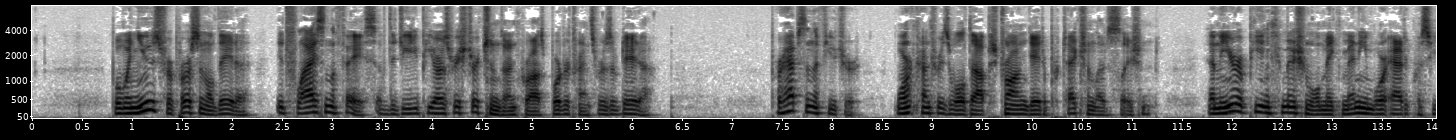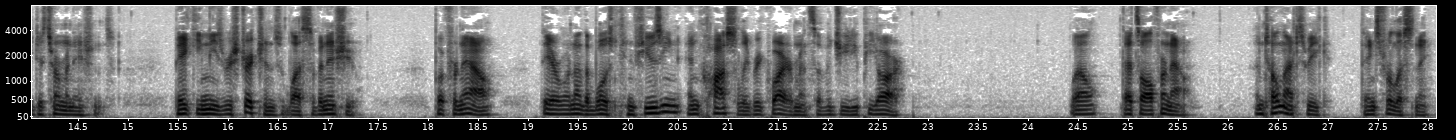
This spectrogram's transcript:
But when used for personal data, it flies in the face of the GDPR's restrictions on cross border transfers of data. Perhaps in the future, more countries will adopt strong data protection legislation, and the European Commission will make many more adequacy determinations, making these restrictions less of an issue. But for now, they are one of the most confusing and costly requirements of a GDPR. Well, that's all for now. Until next week, thanks for listening.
